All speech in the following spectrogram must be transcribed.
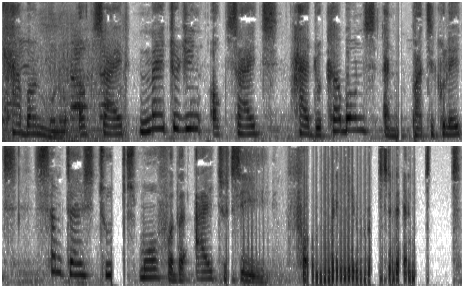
carbon monoxide, nitrogen oxides, hydrocarbons, and particulates, sometimes too small for the eye to see. For many residents,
